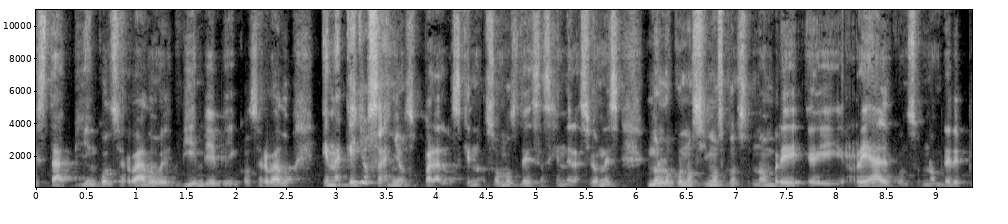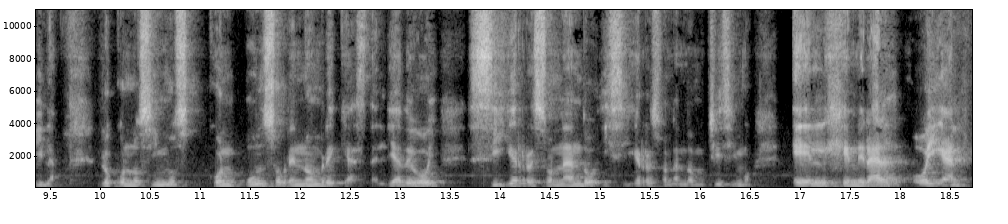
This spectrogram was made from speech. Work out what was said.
está bien conservado, ¿eh? bien, bien, bien conservado. En aquellos años, para los que no somos de esas generaciones, no lo conocimos con su nombre eh, real, con su nombre de pila, lo conocimos con un sobrenombre que hasta el día de hoy sigue resonando y sigue resonando muchísimo. El general, oigan,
